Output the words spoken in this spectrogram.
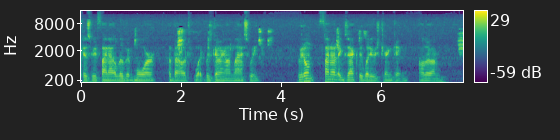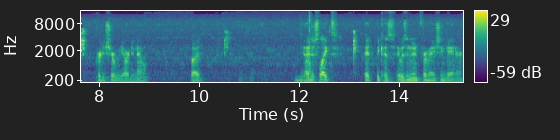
because we find out a little bit more about what was going on last week. We don't find out exactly what he was drinking, although I'm pretty sure we already know. But I just liked it because it was an information gainer,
